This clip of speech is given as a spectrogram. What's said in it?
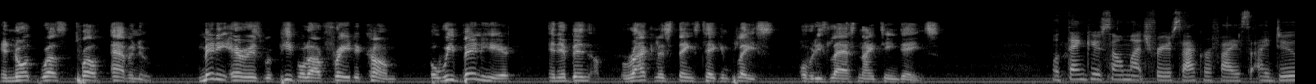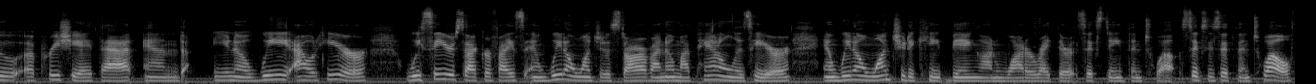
and Northwest 12th Avenue many areas where people are afraid to come. But we've been here, and there have been miraculous things taking place over these last 19 days. Well, thank you so much for your sacrifice. I do appreciate that. And, you know, we out here, we see your sacrifice and we don't want you to starve. I know my panel is here and we don't want you to keep being on water right there at 16th and 12th, 66th and 12th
